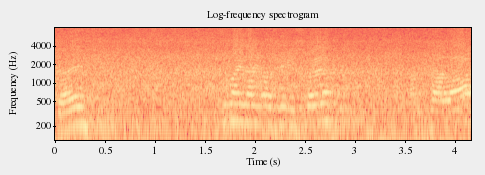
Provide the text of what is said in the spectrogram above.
Okej. Trzymaj najważniejsze. Antala.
